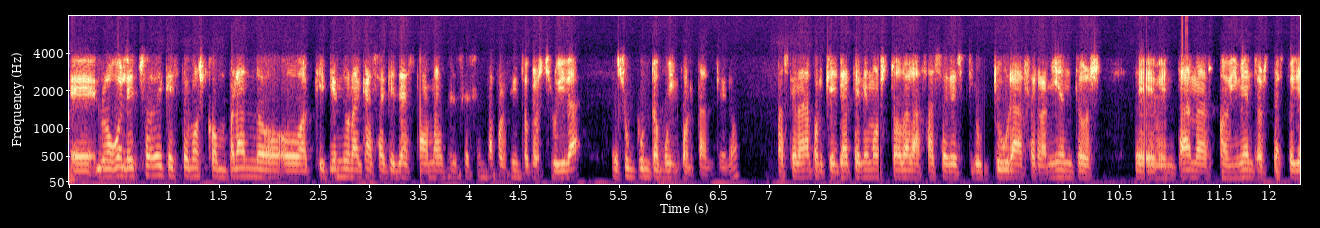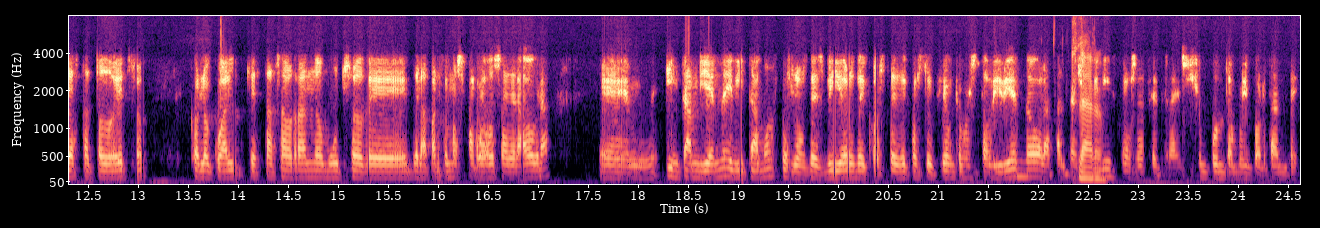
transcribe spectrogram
Eh, luego, el hecho de que estemos comprando o adquiriendo una casa que ya está más del 60% construida es un punto muy importante. ¿no? Más que nada porque ya tenemos toda la fase de estructura, cerramientos, ventanas, pavimentos, esto ya está todo hecho con lo cual te estás ahorrando mucho de, de la parte más farragosa de la obra Em, y también evitamos pues los desvíos de costes de construcción que hemos estado viviendo, la falta de suministros, etcétera. Eso es un punto muy importante.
